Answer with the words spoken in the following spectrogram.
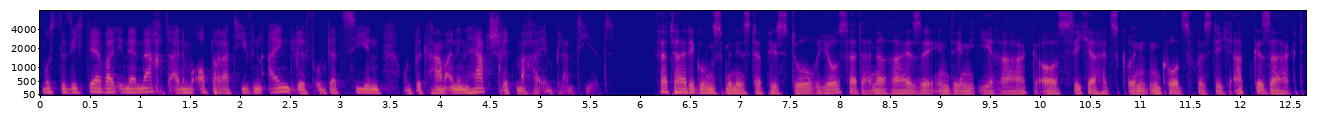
musste sich derweil in der Nacht einem operativen Eingriff unterziehen und bekam einen Herzschrittmacher implantiert. Verteidigungsminister Pistorius hat eine Reise in den Irak aus Sicherheitsgründen kurzfristig abgesagt.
